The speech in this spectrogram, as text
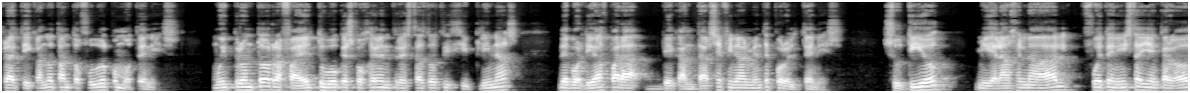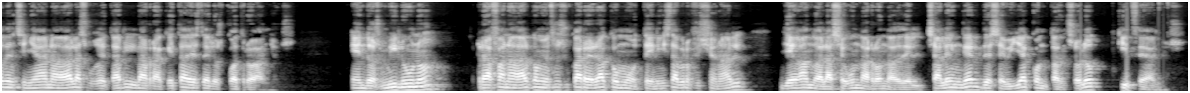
practicando tanto fútbol como tenis. Muy pronto Rafael tuvo que escoger entre estas dos disciplinas deportivas para decantarse finalmente por el tenis. Su tío, Miguel Ángel Nadal, fue tenista y encargado de enseñar a Nadal a sujetar la raqueta desde los cuatro años. En 2001, Rafa Nadal comenzó su carrera como tenista profesional, llegando a la segunda ronda del Challenger de Sevilla con tan solo 15 años.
